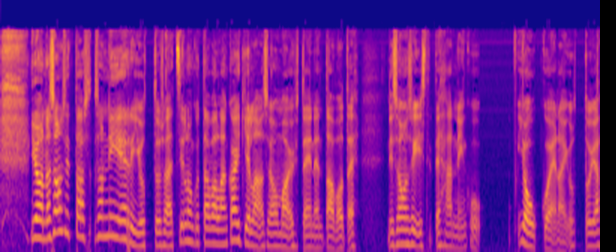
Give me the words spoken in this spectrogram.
Joo, no se on sitten taas se on niin eri juttu, että silloin kun tavallaan kaikilla on se oma yhteinen tavoite, niin se on siisti tehdä niin kuin joukkueena juttuja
